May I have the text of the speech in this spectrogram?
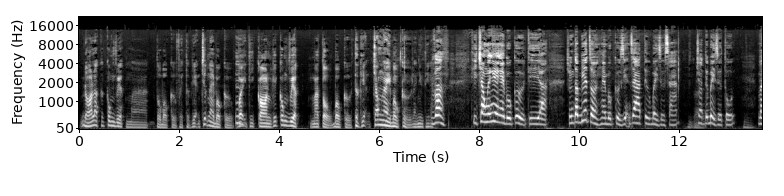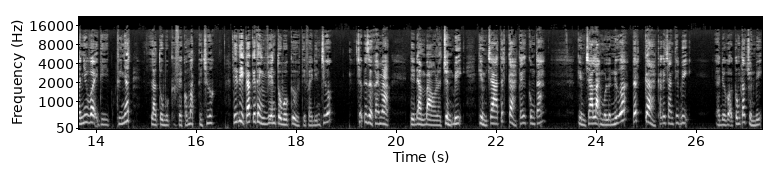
đó là các công việc mà tổ bầu cử phải thực hiện trước ngày bầu cử. Ừ. Vậy thì còn cái công việc mà tổ bầu cử thực hiện trong ngày bầu cử là như thế nào? Vâng. Thì trong cái ngày ngày bầu cử thì à, chúng ta biết rồi, ngày bầu cử diễn ra từ 7 giờ sáng rồi. cho tới 7 giờ tối. Ừ. Và như vậy thì thứ nhất là tổ bầu cử phải có mặt từ trước. Thế thì các cái thành viên tổ bầu cử thì phải đến trước, trước cái giờ khai mạc để đảm bảo là chuẩn bị kiểm tra tất cả các công tác, kiểm tra lại một lần nữa tất cả các cái trang thiết bị à, được gọi công tác chuẩn bị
